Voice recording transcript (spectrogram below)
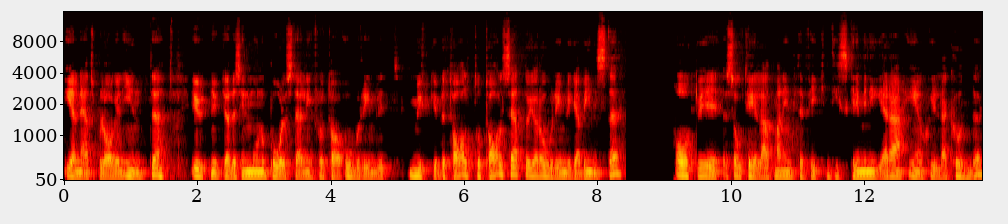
elnätsbolagen inte utnyttjade sin monopolställning för att ta orimligt mycket betalt totalt sett och göra orimliga vinster. Och vi såg till att man inte fick diskriminera enskilda kunder.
